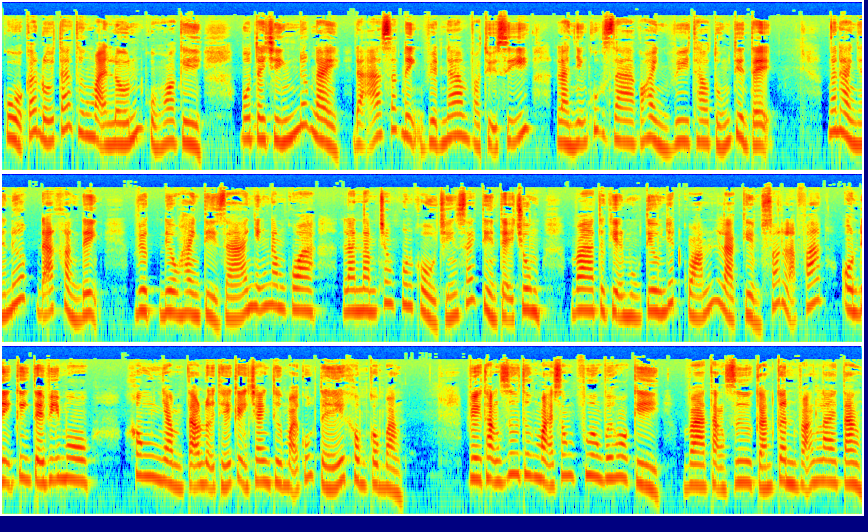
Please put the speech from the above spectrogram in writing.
của các đối tác thương mại lớn của Hoa Kỳ, Bộ Tài chính nước này đã xác định Việt Nam và Thụy Sĩ là những quốc gia có hành vi thao túng tiền tệ. Ngân hàng Nhà nước đã khẳng định việc điều hành tỷ giá những năm qua là nằm trong khuôn khổ chính sách tiền tệ chung và thực hiện mục tiêu nhất quán là kiểm soát lạm phát, ổn định kinh tế vĩ mô, không nhằm tạo lợi thế cạnh tranh thương mại quốc tế không công bằng. Việc thặng dư thương mại song phương với Hoa Kỳ và thặng dư cán cân vãng lai tăng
